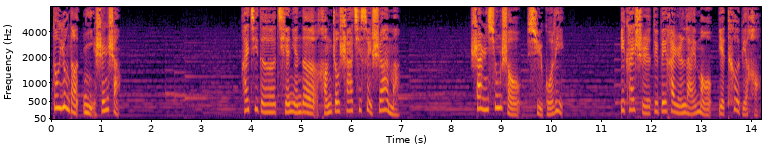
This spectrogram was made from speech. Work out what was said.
都用到你身上。还记得前年的杭州杀妻碎尸案吗？杀人凶手许国立，一开始对被害人来某也特别好，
